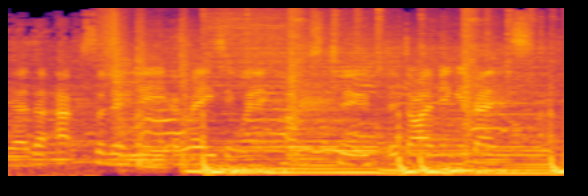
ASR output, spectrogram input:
Yeah, they're absolutely amazing when it comes to the diving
